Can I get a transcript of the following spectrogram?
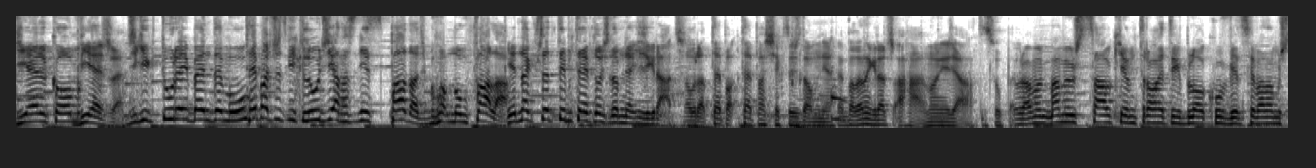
wielką wieżę, dzięki której będę mógł tepać wszystkich ludzi, a następnie spadać, bo mam no fala. Jednak przed tym tepnął się do mnie jakiś gracz. Dobra, tepa, tepa się ktoś do mnie. Ten dany gracz, aha, no nie działa, to super. Dobra, mamy, mamy już całkiem trochę tych bloków, więc chyba nam już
